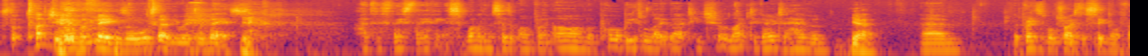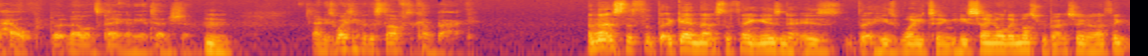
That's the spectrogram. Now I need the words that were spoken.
Stop touching all the things, or we'll turn you into this. Yeah. I just, they, they think one of them says at one point, "Oh, a poor beetle like that, he'd sure like to go to heaven." yeah. Um, the principal tries to signal for help, but no one's paying any attention, Mm. and he's waiting for the staff to come back. And Um, that's the th- again, that's the thing, isn't it? Is that he's waiting? He's saying, "Oh, they must be back soon." And I think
